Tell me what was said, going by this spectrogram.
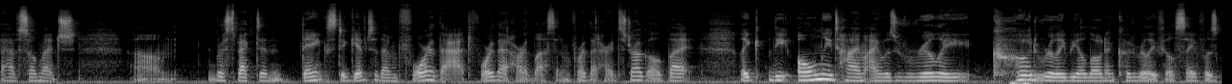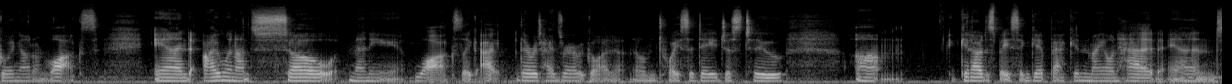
have so much um, respect and thanks to give to them for that for that hard lesson for that hard struggle but like the only time i was really could really be alone and could really feel safe was going out on walks and I went on so many walks. Like I, there were times where I would go out on um, twice a day just to um, get out of space and get back in my own head and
